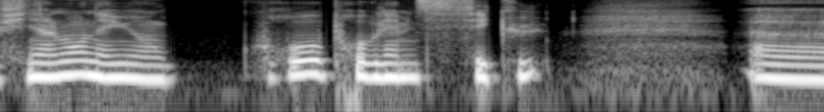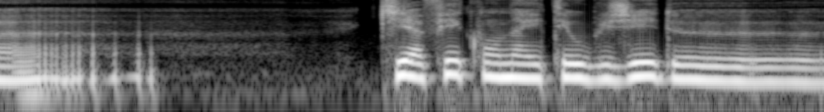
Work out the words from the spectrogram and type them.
finalement, on a eu un gros problème sécu qui a fait qu'on a été obligé de,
